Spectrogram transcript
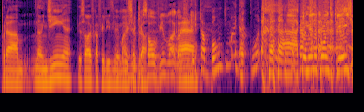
pra Nandinha. O pessoal vai ficar feliz em ouvir isso aqui, o pessoal ó. ouvindo lá agora. É. Eita, bom demais da conta. Comendo pão de queijo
